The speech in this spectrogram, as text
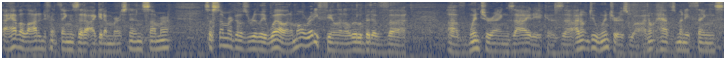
I have a lot of different things that I get immersed in in summer. So summer goes really well, and I'm already feeling a little bit of uh, of winter anxiety because uh, I don't do winter as well. I don't have as many things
